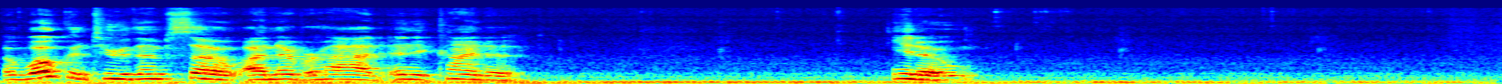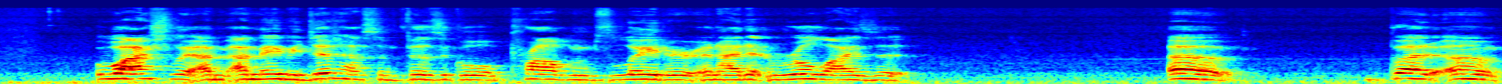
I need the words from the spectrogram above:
awoken to them, so I never had any kind of you know well actually I, I maybe did have some physical problems later and I didn't realize it uh, but um,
